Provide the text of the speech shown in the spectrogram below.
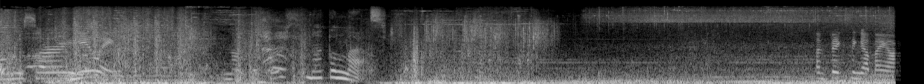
only sorry. Kneeling. Not the first, not the last. I'm fixing up my arm.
